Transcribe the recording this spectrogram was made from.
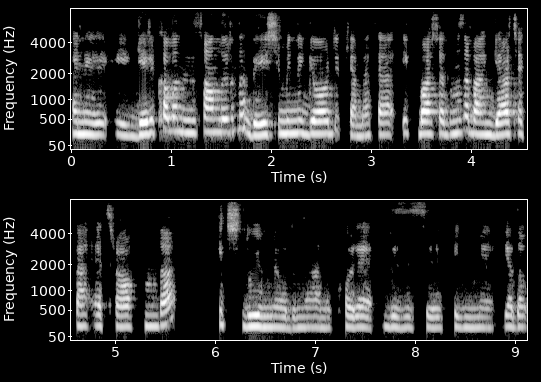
hani e, geri kalan insanların da değişimini gördük ya. Mesela ilk başladığımızda ben gerçekten etrafımda hiç duymuyordum yani Kore dizisi, filmi ya da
